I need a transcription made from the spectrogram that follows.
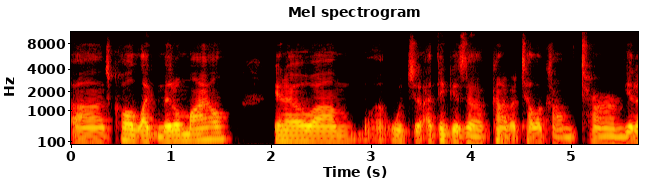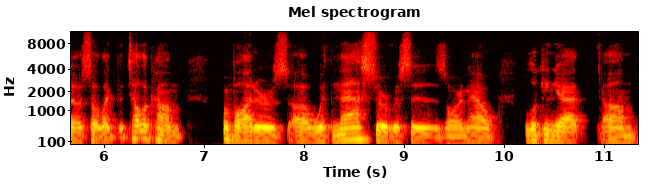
Uh, it's called like middle mile you know, um, which I think is a kind of a telecom term, you know, so like the telecom providers uh, with NaaS services are now looking at um,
